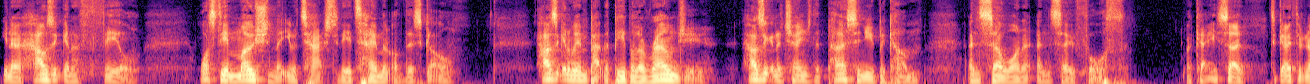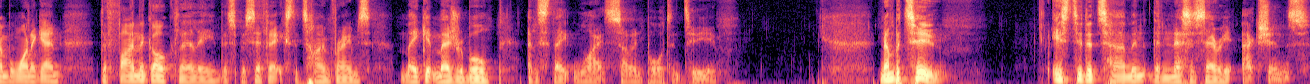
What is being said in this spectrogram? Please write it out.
You know, how's it going to feel? What's the emotion that you attach to the attainment of this goal? How's it going to impact the people around you? How's it going to change the person you become? And so on and so forth. Okay, so to go through number one again, define the goal clearly, the specifics, the timeframes, make it measurable, and state why it's so important to you. Number two is to determine the necessary actions.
